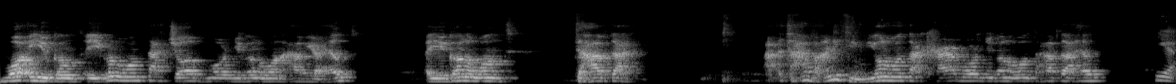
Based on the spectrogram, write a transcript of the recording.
What are you going? To, are you going to want that job more than you're going to want to have your health? Are you going to want to have that uh, to have anything. You're gonna want that car more than you're gonna want to have that health. Yeah,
